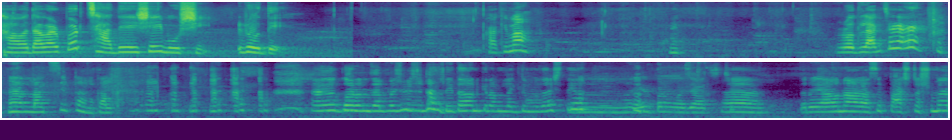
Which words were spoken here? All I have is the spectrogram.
খাওয়া দাওয়ার পর ছাদে এসেই বসি রোদে। কাকিমা? রোদ লাগছে গায়ে হ্যাঁ লাগছে হালকা। আগে গরম জল বেশি বেশি ঢালতে তখন কিরম লাগতে মজা আসতে? এরপর মজা আছে হ্যাঁ তারপরে এখন আর আছে পাঁচটার সময়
